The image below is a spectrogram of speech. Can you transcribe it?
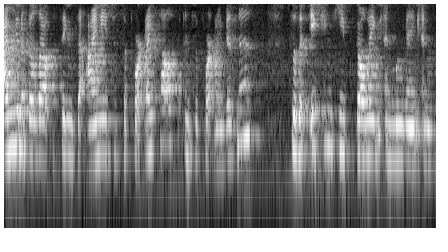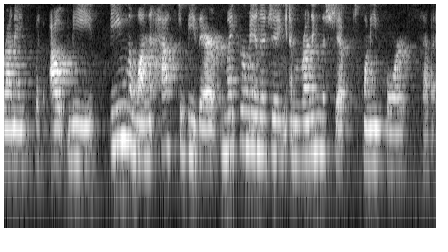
I'm going to build out the things that I need to support myself and support my business so that it can keep going and moving and running without me being the one that has to be there micromanaging and running the ship 24 7.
